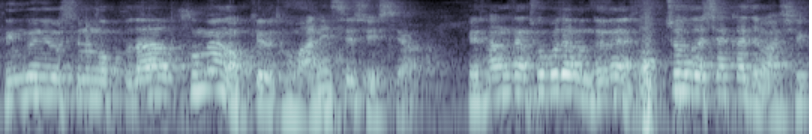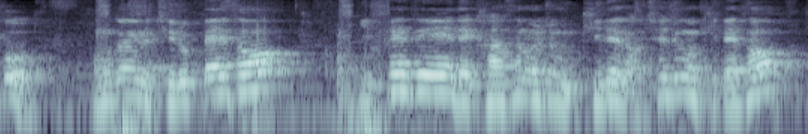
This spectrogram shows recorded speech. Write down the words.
등 근육을 쓰는 것보다 후면 어깨를 더 많이 쓸 수 있어요. 그래서 항상 초보자분들은 붙여서 시작하지 마시고 엉덩이를 뒤로 빼서 이 패드에 내 가슴을 좀 기대서 체중을 기대서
